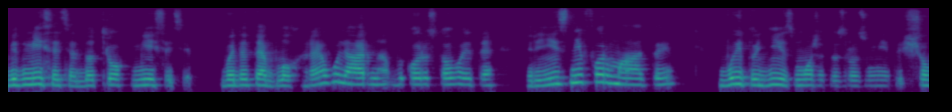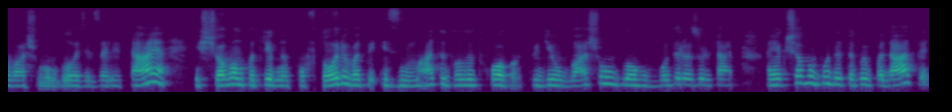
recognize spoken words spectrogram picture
від місяця до трьох місяців ведете блог регулярно, використовуєте різні формати, ви тоді зможете зрозуміти, що в вашому блозі залітає, і що вам потрібно повторювати і знімати додатково. Тоді у вашому блогу буде результат. А якщо ви будете випадати,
